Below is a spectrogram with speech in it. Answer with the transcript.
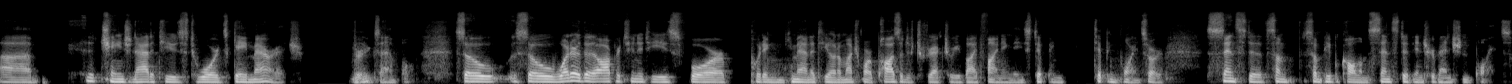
uh, change in attitudes towards gay marriage, for mm-hmm. example. So, so what are the opportunities for putting humanity on a much more positive trajectory by finding these tipping tipping points or sensitive, some, some people call them sensitive intervention points.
